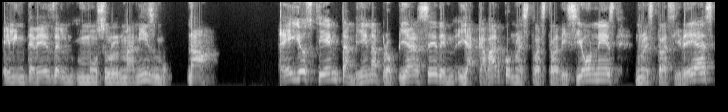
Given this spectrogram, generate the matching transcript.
el interés del musulmanismo. No, ellos quieren también apropiarse de, y acabar con nuestras tradiciones, nuestras ideas,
